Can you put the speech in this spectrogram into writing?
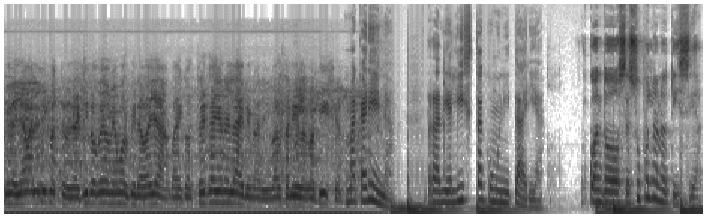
Mira, ya va el helicóptero, de aquí lo veo, mi amor, mira, vaya, va con tres gallos en el aire, Mari, va a salir las noticias. Macarena, radialista comunitaria. Cuando se supo la noticia,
